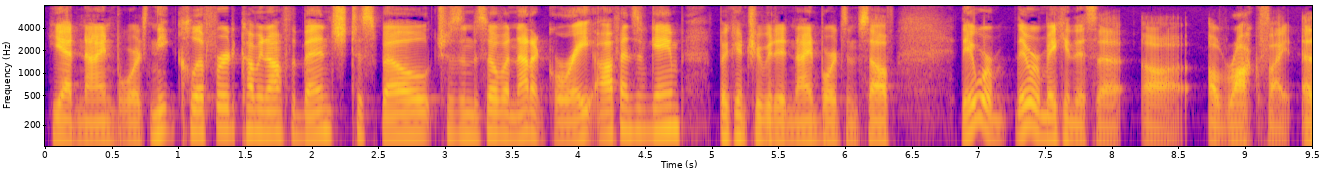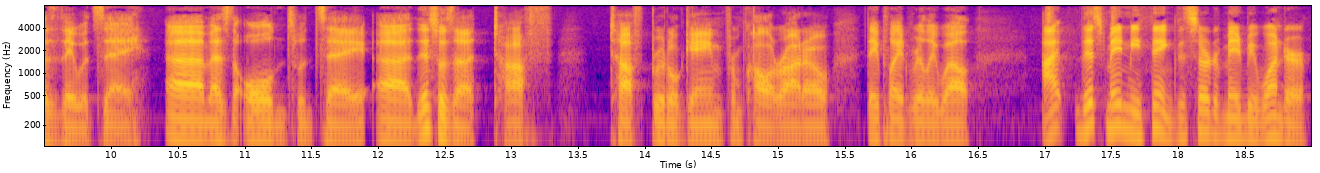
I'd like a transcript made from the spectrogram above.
He had nine boards. Nique Clifford coming off the bench to spell Tristan Da Silva. Not a great offensive game, but contributed nine boards himself. They were they were making this a a, a rock fight, as they would say, um, as the olds would say. Uh, this was a tough, tough, brutal game from Colorado. They played really well. I this made me think. This sort of made me wonder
